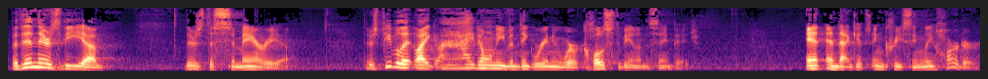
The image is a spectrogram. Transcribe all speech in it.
But then there's the uh, there's the Samaria. There's people that like I don't even think we're anywhere close to being on the same page. And, and that gets increasingly harder.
